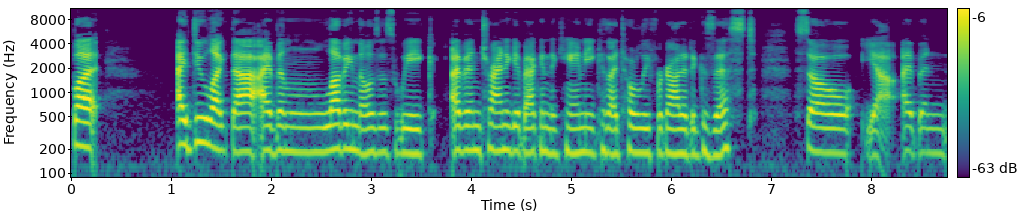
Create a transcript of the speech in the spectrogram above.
but I do like that. I've been loving those this week. I've been trying to get back into candy because I totally forgot it exists. So yeah, I've been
